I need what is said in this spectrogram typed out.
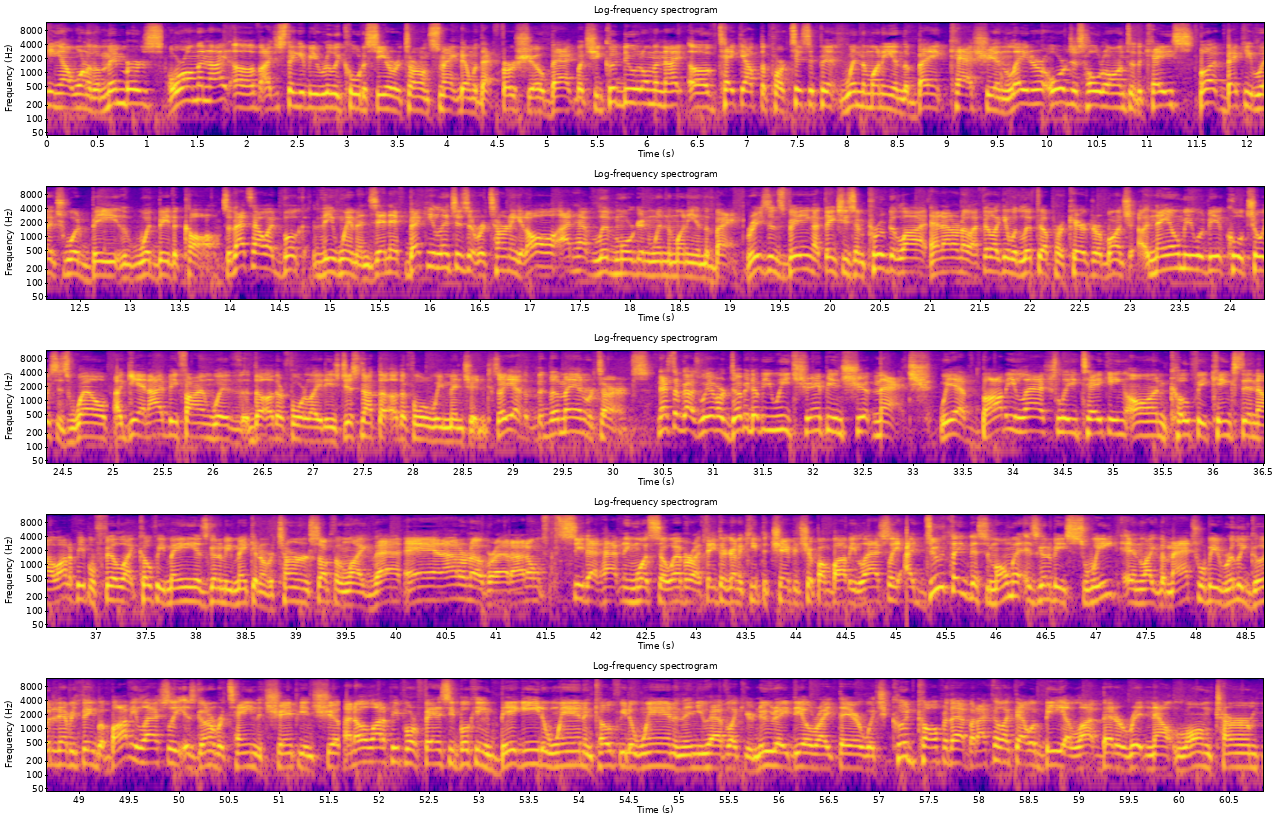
taking out one of the members, or on the night of. I just think it'd be really cool to see her return on SmackDown with that first show back, but she could do it on the night of, take out the participant, win the Money in the Bank, cash in later, or just hold on to the case. But Becky Lynch would be would be the call. So that's how I'd book the women's. And if Becky Lynch isn't returning at all, I'd have Liv Morgan win the Money in the Bank. Reasons being, I think she's improved a lot, and I don't know, I feel like it would lift up her character a bunch. Uh, Naomi would be a cool choice as well. Again, I'd be fine with the other four ladies, just not the other four we mentioned. So yeah, the, the man returns. Next up, guys, we have our WWE Championship match. We have Bobby Lashley taking on Kofi Kingston. Now, a lot of people feel like Kofi Mania is going to be making a return or something like that, and I don't know, Brad. I don't see that happening whatsoever. I think they're going to keep the championship on Bobby Lashley. I do think this moment is going to be sweet, and like the match will be really good and everything, but Bobby Lashley is going to retain the championship. I know a lot of people are fantasy booking Big E to win and Kofi to win, and then you have like your New Day deal right there, which could call for that, but I feel like that would be a lot better written out long term.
